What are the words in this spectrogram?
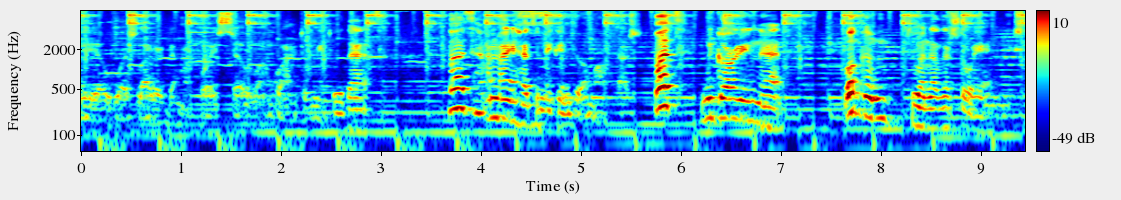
audio was louder than my voice, so I'm going to have to redo that. But I might have to make it into a montage. But regarding that, welcome to another story animation.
